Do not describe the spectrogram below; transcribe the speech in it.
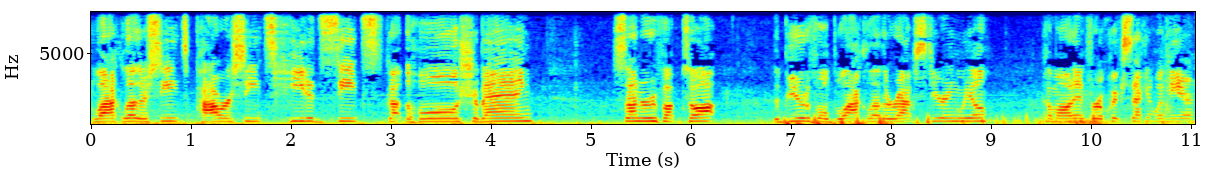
Black leather seats, power seats, heated seats, got the whole shebang. Sunroof up top, the beautiful black leather wrap steering wheel. Come on in for a quick second with me here.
